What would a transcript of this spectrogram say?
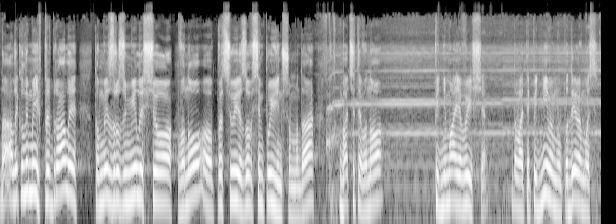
Да? Але коли ми їх прибрали, то ми зрозуміли, що воно е, працює зовсім по-іншому. Да? Бачите, воно піднімає вище. Давайте піднімемо, подивимось.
